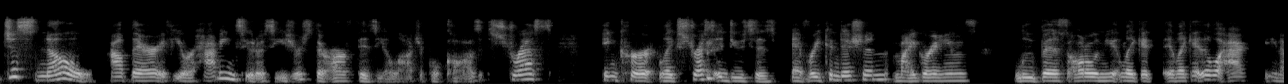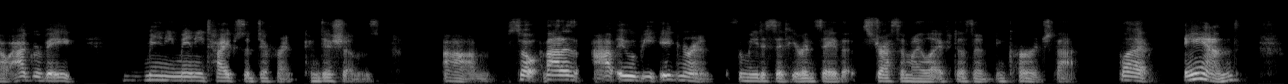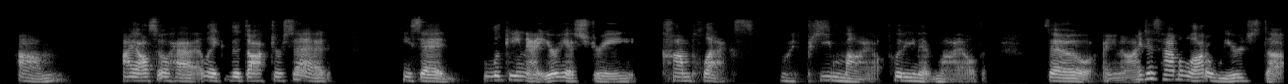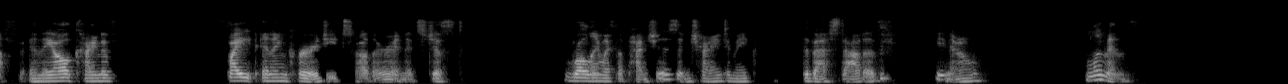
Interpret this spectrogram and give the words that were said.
just know out there if you are having pseudo seizures, there are physiological cause. Stress incur like stress induces every condition, migraines, lupus, autoimmune, like it, it like it'll act, you know, aggravate many, many types of different conditions. Um, so that is it would be ignorant for me to sit here and say that stress in my life doesn't encourage that. But and um I also had like the doctor said, he said, looking at your history, complex would be mild, putting it mild. So, you know, I just have a lot of weird stuff and they all kind of fight and encourage each other. And it's just rolling with the punches and trying to make the best out of, you know, lemons.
